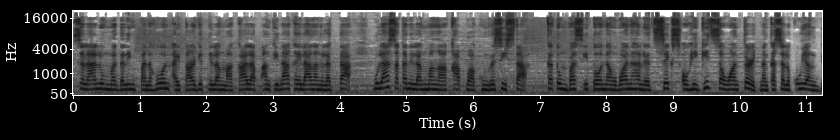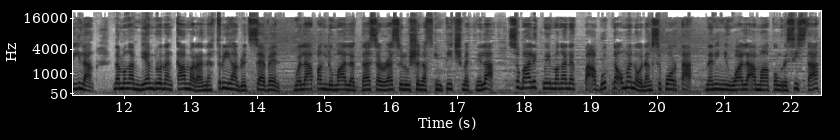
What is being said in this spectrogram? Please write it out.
sa lalong madaling panahon ay target nilang makalap ang kinakailangang lagda mula sa kanilang mga kapwa kongresista. Katumbas ito ng 106 o higit sa one-third ng kasalukuyang bilang ng mga miyembro ng Kamara na 307. Wala pang lumalagda sa resolution of impeachment nila, subalit may mga nagpaabot na umano ng suporta. Naniniwala ang mga kongresista,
